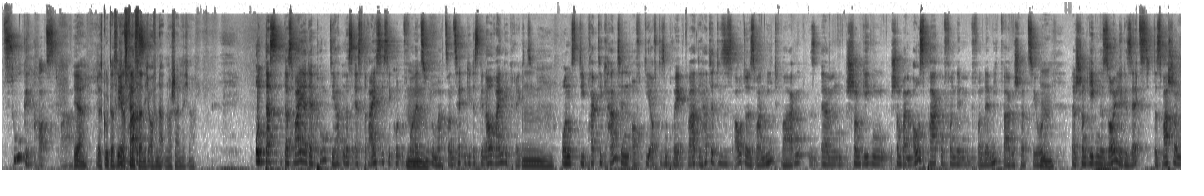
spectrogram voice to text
zugekotzt war. Ja, das ist gut, dass sie Jetzt das Fenster das, nicht offen hatten wahrscheinlich. Ja. Und das, das war ja der Punkt, die hatten das erst 30 Sekunden vorher mm. zugemacht, sonst hätten die das genau reingekriegt. Mm. Und die Praktikantin, auf, die auf diesem Projekt war, die hatte dieses Auto, das war ein Mietwagen, ähm, schon gegen, schon beim Ausparken von, dem, von der Mietwagenstation mm. äh, schon gegen eine Säule gesetzt. Das war schon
